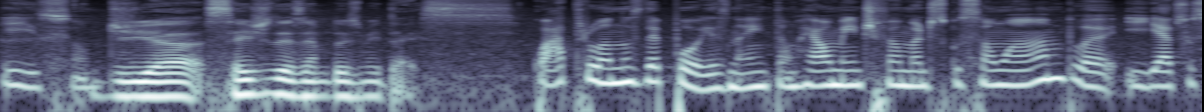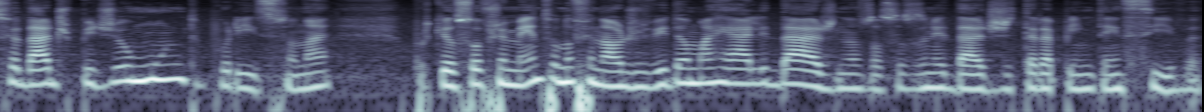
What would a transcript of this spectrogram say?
Isso. Dia 6 de dezembro de 2010. quatro anos depois, né? Então realmente foi uma discussão ampla e a sociedade pediu muito por isso, né? Porque o sofrimento no final de vida é uma realidade nas nossas unidades de terapia intensiva.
